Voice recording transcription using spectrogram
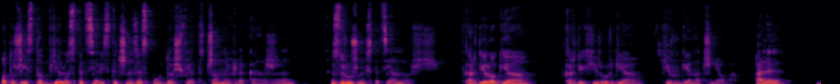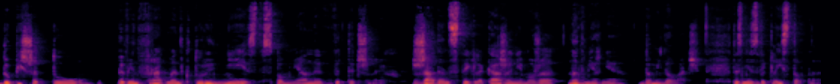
Otóż jest to wielospecjalistyczny zespół doświadczonych lekarzy z różnych specjalności: kardiologia, kardiochirurgia, chirurgia naczyniowa. Ale dopiszę tu pewien fragment, który nie jest wspomniany w wytycznych. Żaden z tych lekarzy nie może nadmiernie dominować. To jest niezwykle istotne,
